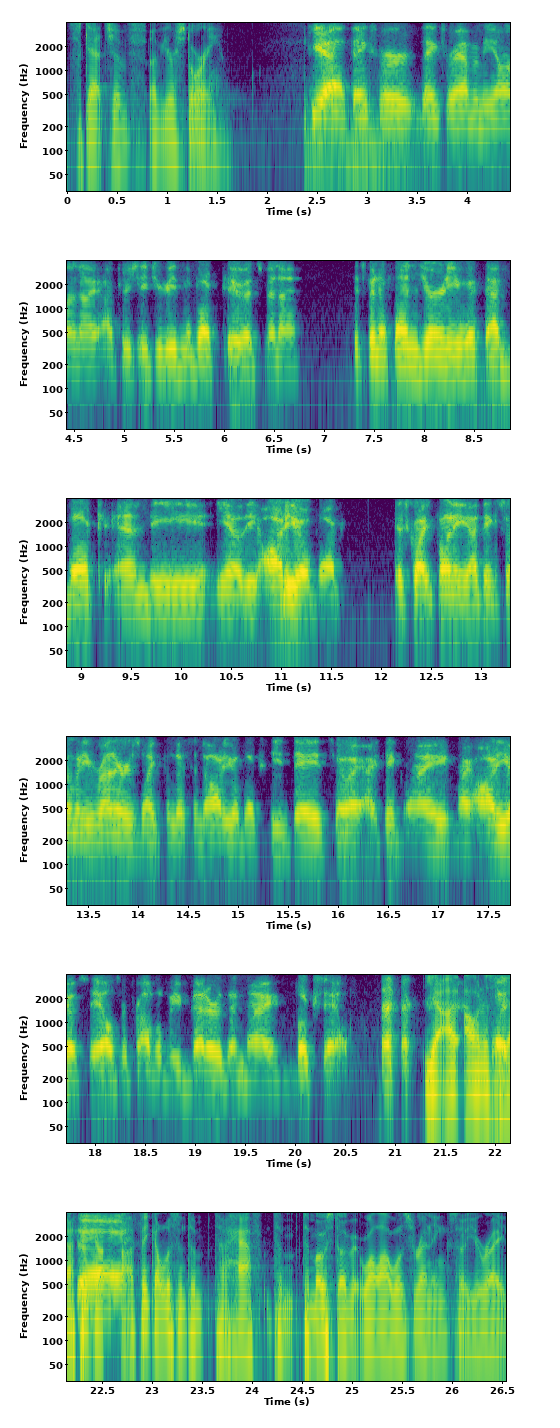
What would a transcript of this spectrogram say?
sketch of, of your story? Yeah, thanks for thanks for having me on. I, I appreciate you reading the book too. It's been a it's been a fun journey with that book and the you know the audio book. It's quite funny. I think so many runners like to listen to audiobooks these days. So I, I think my my audio sales are probably better than my book sales. yeah, I, honestly, but, I think uh, I, I, think I listened to, to half to, to most of it while I was running. So you're right.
